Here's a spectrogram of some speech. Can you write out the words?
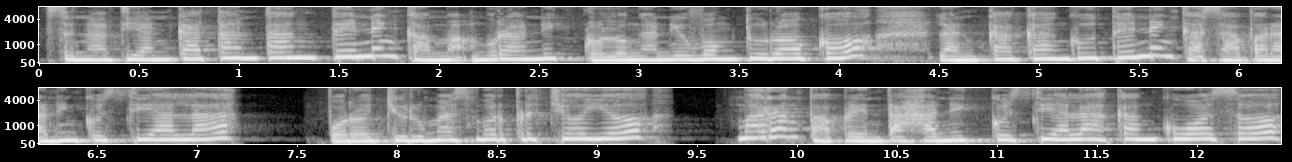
senadyan katantang dening kamakmurane golongane wong duraka lan kaganggu dening kasabaraning Gusti Allah, para juru Mazmur percaya marang paprentahane Gusti Allah kang kuwasa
